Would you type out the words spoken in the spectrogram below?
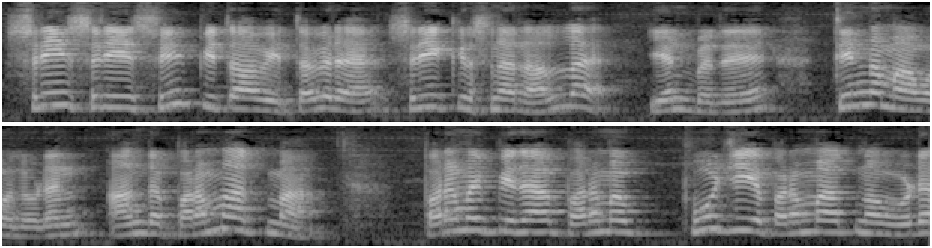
ஸ்ரீ ஸ்ரீ ஸ்ரீபிதாவை தவிர ஸ்ரீகிருஷ்ணர் அல்ல என்பது திண்ணமாவதுடன் அந்த பரமாத்மா பரமபிதா பரம பூஜ்ய பரமாத்மாவோடு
